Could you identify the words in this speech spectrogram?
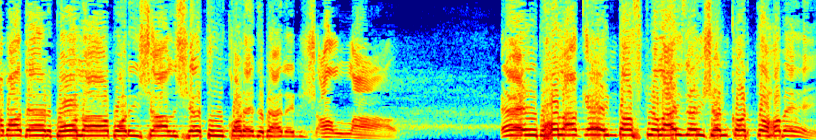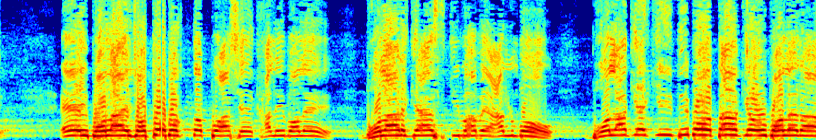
আমাদের ভোলা বরিশাল সেতু করে দেবেন ইনশাল্লাহ এই ভোলাকে ইন্ডাস্ট্রিয়ালাইজেশন করতে হবে। এই ভোলায় যত বক্তব্য আসে, খালি বলে, ভোলার গ্যাস কীভাবে আনব? ভোলাকে কি দিব তা কেউ বলে না।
